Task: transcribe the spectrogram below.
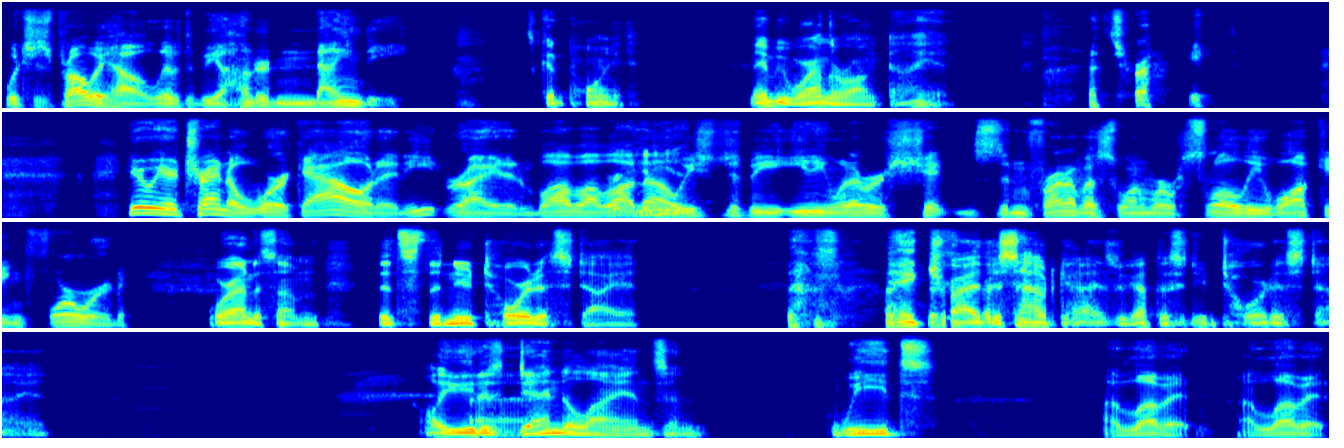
which is probably how it lived to be 190. It's a good point. Maybe we're on the wrong diet. That's right. Here we are trying to work out and eat right and blah blah blah. We're No, we should just be eating whatever shit's in front of us when we're slowly walking forward. We're onto something. It's the new tortoise diet. Hey, try this out, guys. We got this new tortoise diet. All you eat is Uh, dandelions and weeds. I love it. I love it.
